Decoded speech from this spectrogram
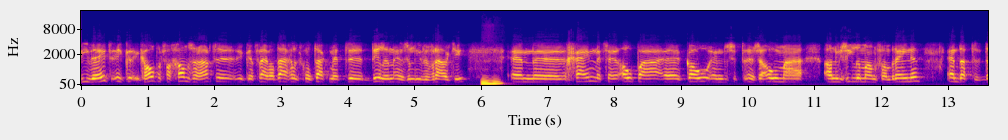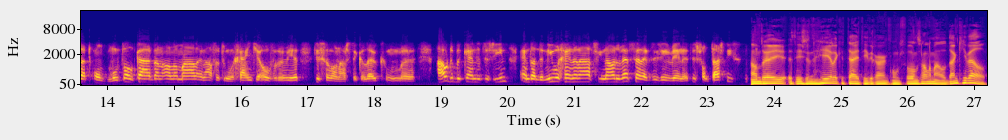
wie weet. Ik, ik hoop het van ganse harte. ik heb vrijwel dagelijks contact met Dylan en zijn lieve vrouwtje. Mm -hmm. En uh, Gein met zijn opa uh, Co en zijn oma Annie Zieleman van Brenen. En dat, dat ontmoet elkaar dan allemaal. En af en toe een geintje over en weer. Het is gewoon hartstikke leuk om uh, oude bekenden te zien. En dan de nieuwe generatie nou de wedstrijd te zien winnen. Het is fantastisch. André, het is een heerlijke tijd die eraan komt voor ons allemaal. Dankjewel.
